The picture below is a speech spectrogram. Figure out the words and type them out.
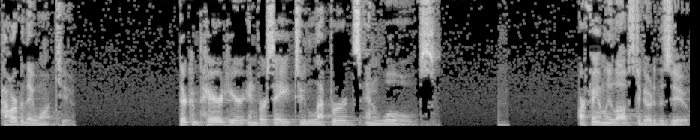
however they want to. They're compared here in verse 8 to leopards and wolves. Our family loves to go to the zoo.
